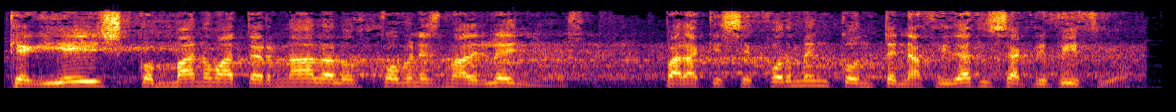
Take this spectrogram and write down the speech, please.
Que guiéis con mano maternal a los jóvenes madrileños, para que se formen con tenacidad y sacrificio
